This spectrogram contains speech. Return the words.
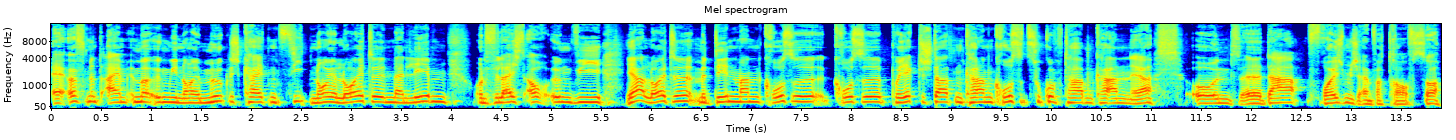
eröffnet einem immer irgendwie neue Möglichkeiten, zieht neue Leute in dein Leben und vielleicht auch irgendwie, ja, Leute, mit denen man große, große Projekte starten kann, große Zukunft haben kann, ja. Und äh, da freue ich mich einfach drauf. So.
